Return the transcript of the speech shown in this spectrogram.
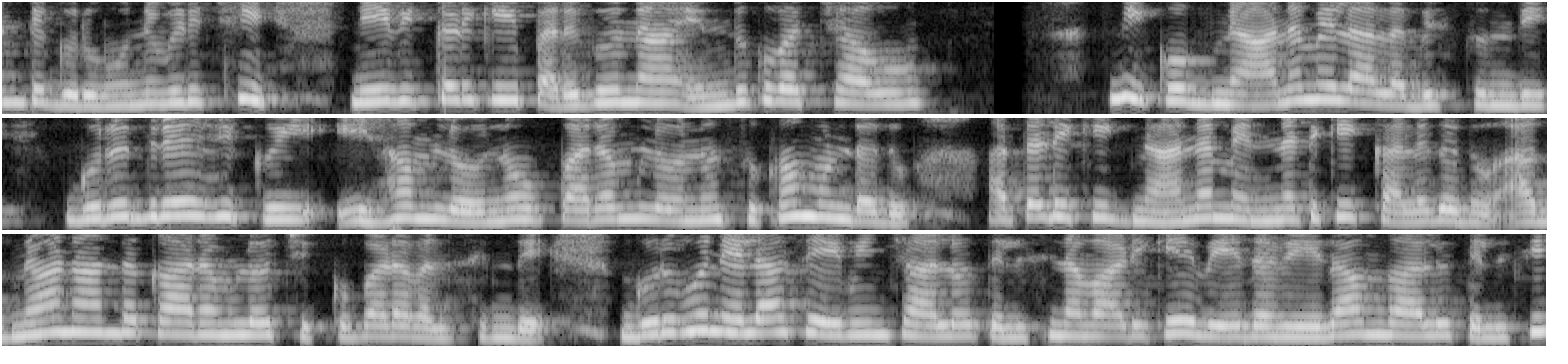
వంటి గురువును విడిచి నీవిక్కడికి పరుగున ఎందుకు వచ్చావు? నీకు జ్ఞానం ఎలా లభిస్తుంది? గురుద్రోహికి ఇహంలోనూ పరంలోనూ సుఖం ఉండదు అతడికి జ్ఞానం ఎన్నటికీ కలగదు. అజ్ఞానాంధకారంలో చిక్కుపడవలసిందే. గురువుని ఎలా సేవించాలో తెలిసిన వాడికే వేద వేదాంగాలు తెలిసి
